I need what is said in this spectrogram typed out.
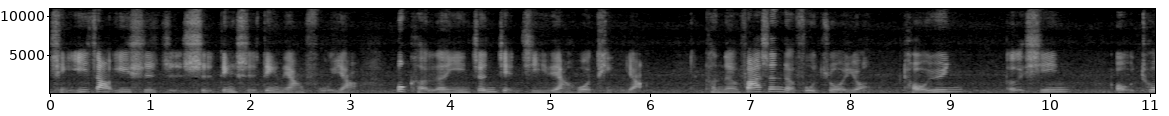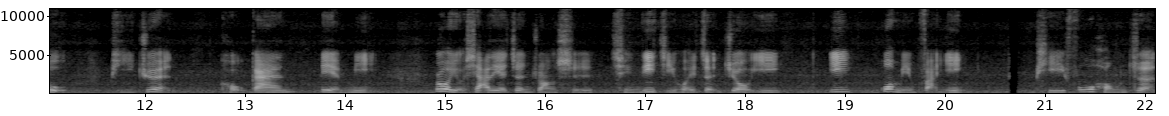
请依照医师指示定时定量服药，不可任意增减剂量或停药。可能发生的副作用：头晕、恶心、呕吐、疲倦、口干、便秘。若有下列症状时，请立即回诊就医：一、过敏反应，皮肤红疹、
